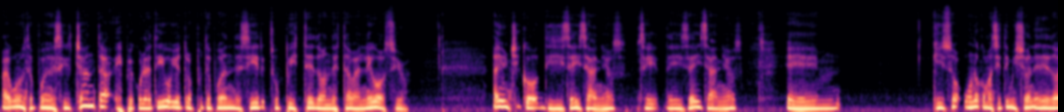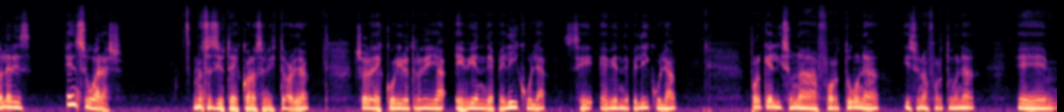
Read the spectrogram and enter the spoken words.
Algunos te pueden decir chanta, especulativo, y otros te pueden decir supiste dónde estaba el negocio. Hay un chico de 16 años, sí, de 16 años, em, que hizo 1,7 millones de dólares en su garage. No sé si ustedes conocen la historia. Yo la descubrí el otro día. Es bien de película, sí, es bien de película. Porque él hizo una fortuna, hizo una fortuna em,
